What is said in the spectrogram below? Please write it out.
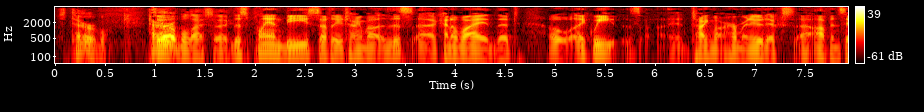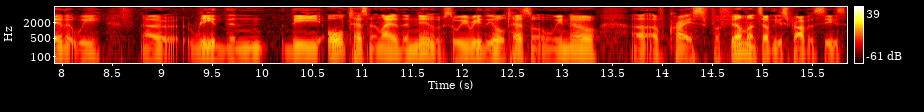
It's terrible, So- terrible, I say. This Plan B stuff that you're talking about this uh, kind of why that oh like we uh, talking about hermeneutics uh, often say that we uh, read the n- the Old Testament in light of the New. So we read the Old Testament when we know uh, of Christ's fulfillment of these prophecies.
